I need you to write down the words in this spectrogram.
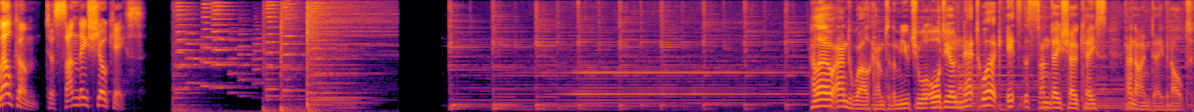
Welcome to Sunday Showcase. Hello and welcome to the Mutual Audio Network. It's the Sunday Showcase, and I'm David Alt.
